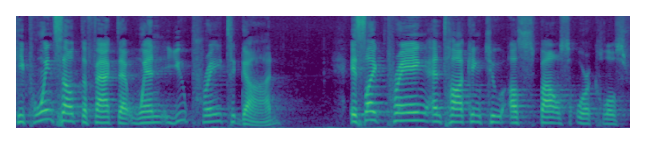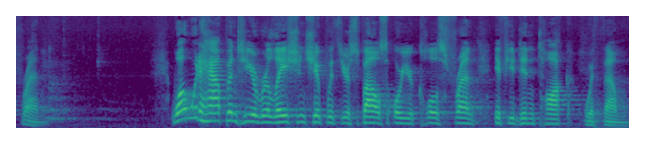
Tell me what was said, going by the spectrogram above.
he points out the fact that when you pray to God, it's like praying and talking to a spouse or a close friend. What would happen to your relationship with your spouse or your close friend if you didn't talk with them?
